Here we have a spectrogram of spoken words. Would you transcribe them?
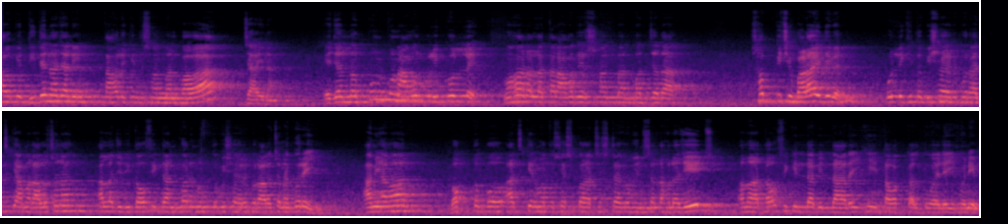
কাউকে দিতে না জানি, তাহলে কিন্তু সম্মান পাওয়া যায় না। এজন্য কোন কোন আমলগুলি করলে মহান আল্লাহ তালা আমাদের সম্মান মর্যাদা সব কিছু বাড়াই দেবেন। উল্লিখিত বিষয়ের উপর আজকে আমার আলোচনা। আল্লাহ যদি তৌফিক দান করেন, উক্ত বিষয়ের উপর আলোচনা করেই আমি আমার বক্তব্য আজকের মতো শেষ করার চেষ্টা করব ইনশাল্লাহ আজিজ। আমার তৌফিক ইল্লা বিল্লাহ আলাইহি তাওয়াক্কাল তু আলাইহি হনিম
